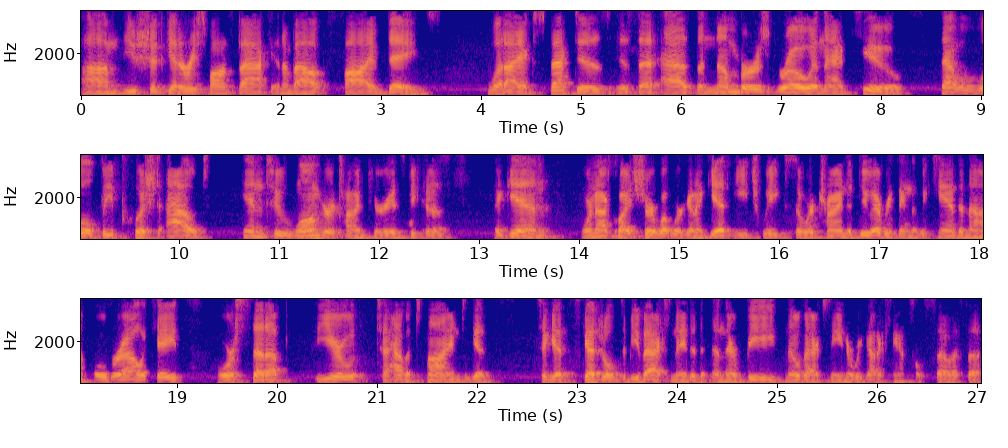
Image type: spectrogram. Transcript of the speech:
um, you should get a response back in about five days. What I expect is, is that as the numbers grow in that queue, that will, be pushed out into longer time periods because again, we're not quite sure what we're going to get each week. So we're trying to do everything that we can to not over allocate or set up you to have a time to get to get scheduled to be vaccinated and there be no vaccine or we got to cancel. So it's a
